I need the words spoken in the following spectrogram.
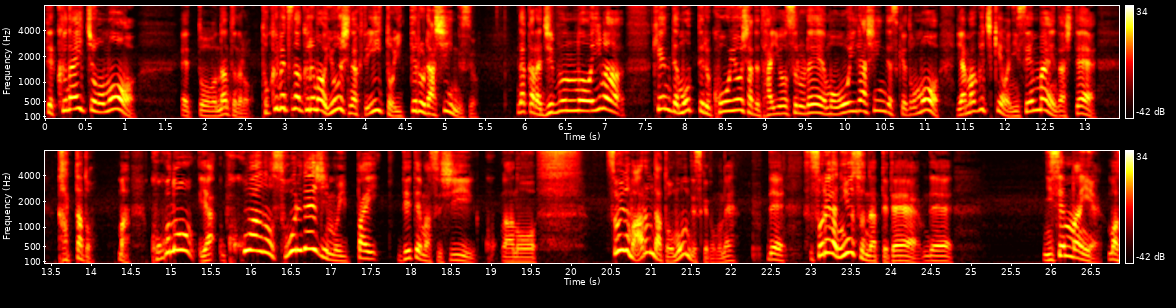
で、宮内庁も、えっと、なんて言うんだろう、特別な車を用意しなくていいと言ってるらしいんですよ。だから自分の今、県で持ってる公用車で対応する例も多いらしいんですけども、山口県は2000万円出して買ったと。まあ、ここの、いや、ここはあの、総理大臣もいっぱい出てますし、あの、そういうのもあるんだと思うんですけどもね。で、それがニュースになってて、で、2000万円。まあ、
